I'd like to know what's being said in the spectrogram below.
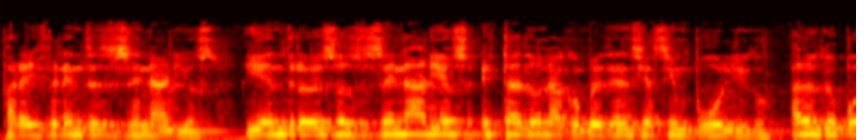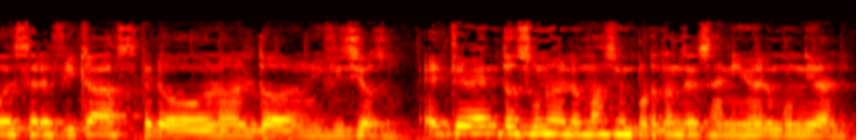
para diferentes escenarios, y dentro de esos escenarios está el de una competencia sin público, algo que puede ser eficaz, pero no del todo beneficioso. Este evento es uno de los más importantes a nivel mundial,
